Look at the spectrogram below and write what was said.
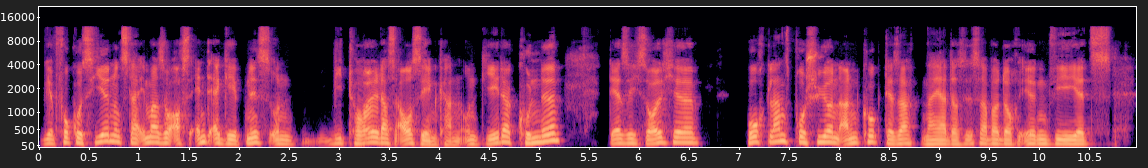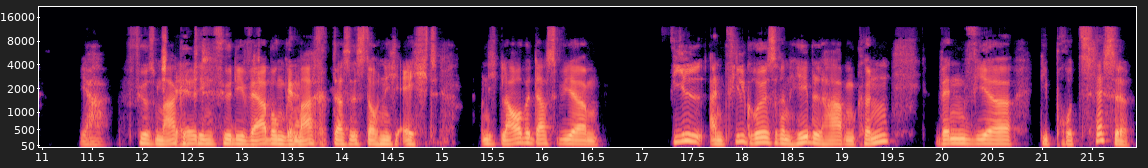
wir fokussieren uns da immer so aufs Endergebnis und wie toll das aussehen kann. Und jeder Kunde, der sich solche Hochglanzbroschüren anguckt, der sagt, naja, das ist aber doch irgendwie jetzt, ja, fürs Marketing, für die Werbung genau. gemacht, das ist doch nicht echt. Und ich glaube, dass wir viel, einen viel größeren Hebel haben können, wenn wir die Prozesse,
